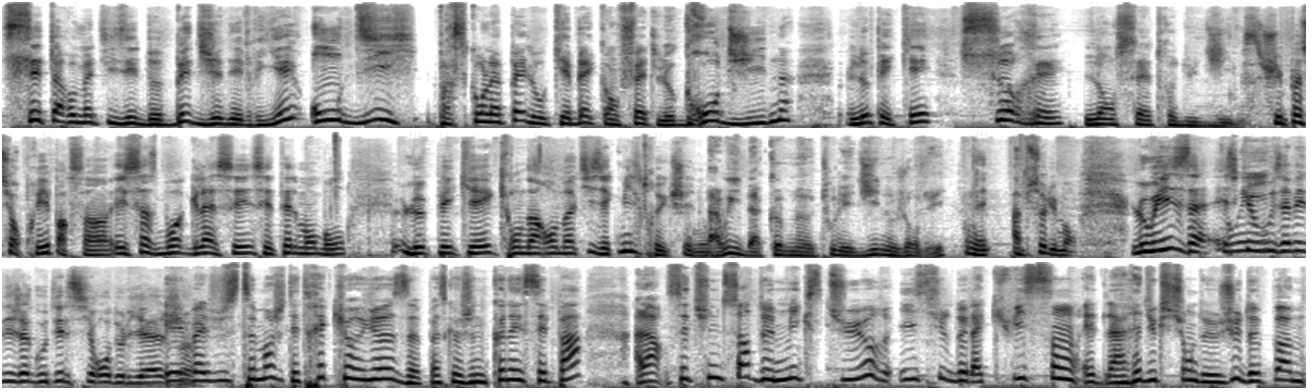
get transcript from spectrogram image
C'est aromatisé de baie de génévrier. On dit, parce qu'on l'appelle au Québec en fait le gros gin, le péquet serait l'ancêtre du gin. Je suis pas surpris par ça. Et ça se boit glacé, c'est tellement bon. Le péquet qu'on aromatise avec mille trucs chez nous. Bah oui, bah comme euh, tous les gins aujourd'hui. Oui, absolument. Louise, est-ce que vous avez déjà goûté le sirop de liège? Et ben justement, j'étais très curieuse parce que je ne connaissais pas. Alors, c'est une sorte de mixture issue de la cuisson et de la réduction de jus de pomme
